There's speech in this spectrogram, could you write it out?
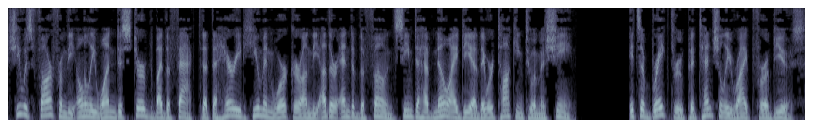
She was far from the only one disturbed by the fact that the harried human worker on the other end of the phone seemed to have no idea they were talking to a machine. It's a breakthrough potentially ripe for abuse.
